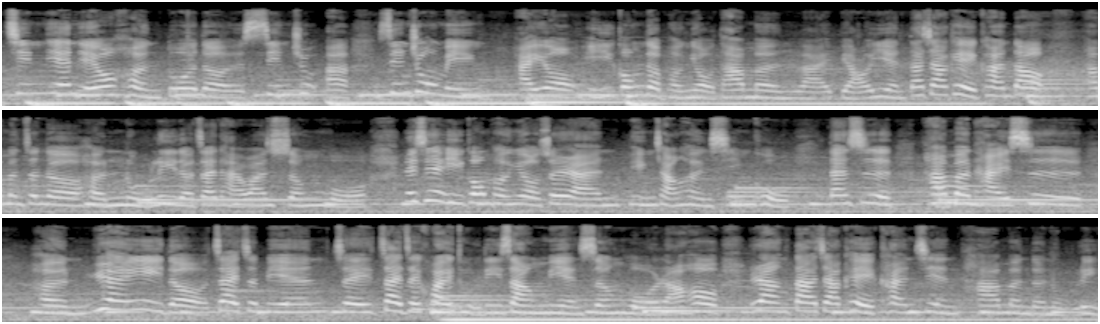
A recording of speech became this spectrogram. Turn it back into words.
今天也有很多的新住、呃、新住民，还有移工的朋友，他们来表演。大家可以看到，他们真的很努力的在台湾生活。那些移工朋友虽然平平常很辛苦，但是他们还是很愿意的在这边，在在这块土地上面生活，然后让大家可以看见他们的努力。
